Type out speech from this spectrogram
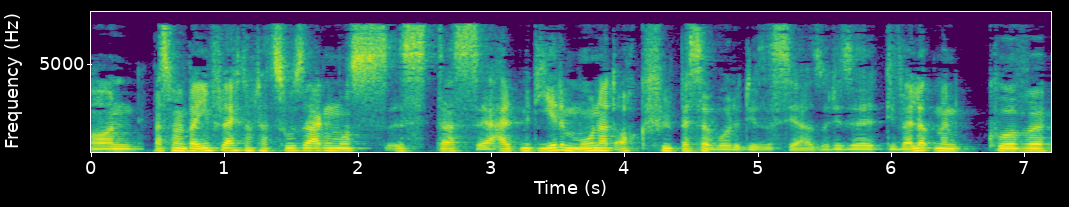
Und was man bei ihm vielleicht noch dazu sagen muss, ist, dass er halt mit jedem Monat auch gefühlt besser wurde dieses Jahr. Also diese Development-Kurve,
